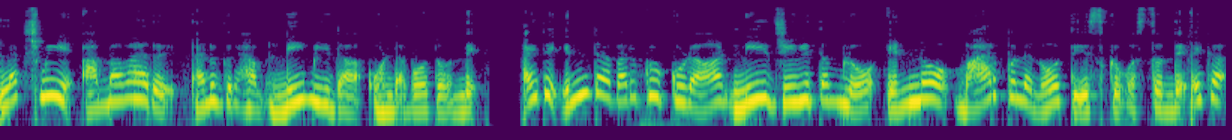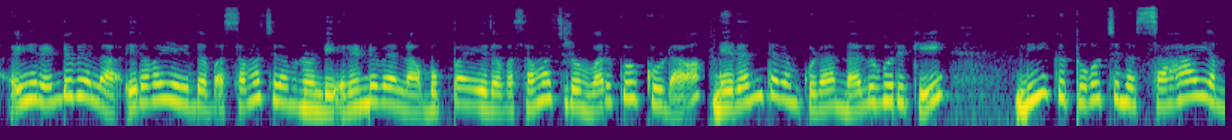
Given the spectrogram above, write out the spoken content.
లక్ష్మి అమ్మవారి అనుగ్రహం నీ మీద ఉండబోతోంది. అయితే ఇంతవరకు కూడా నీ జీవితంలో ఎన్నో మార్పులను తీసుకువస్తుంది. ఇక ఈ రెండు వేల ఇరవై ఐదవ సంవత్సరం నుండి రెండు వేల ముప్పై ఐదవ సంవత్సరం వరకు కూడా నిరంతరం కూడా నలుగురికి నీకు తోచిన సహాయం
